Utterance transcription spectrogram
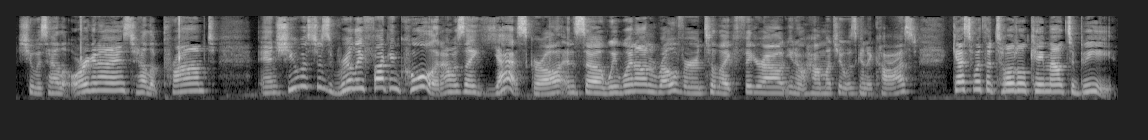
She was hella organized, hella prompt. And she was just really fucking cool. And I was like, yes, girl. And so we went on Rover to like figure out, you know, how much it was going to cost. Guess what the total came out to be?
